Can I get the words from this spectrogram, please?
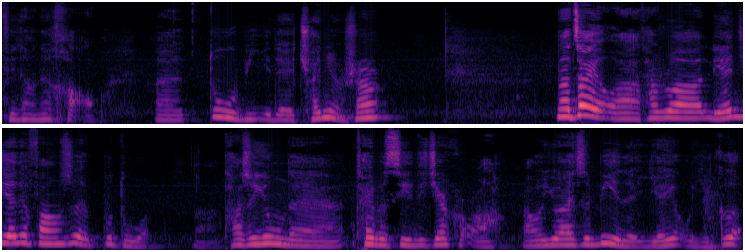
非常的好，呃，杜比的全景声。那再有啊，他说连接的方式不多啊，它是用的 Type C 的接口啊，然后 USB 的也有一个，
